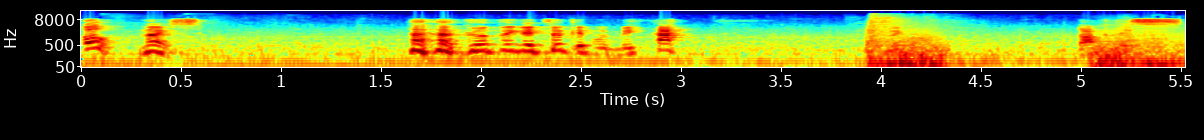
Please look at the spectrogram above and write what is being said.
Oh, nice. Good thing I took it with me. Wait. Darkness.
